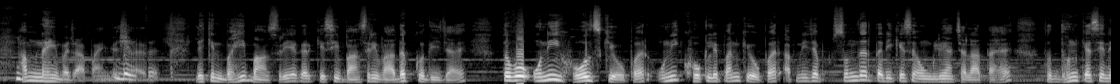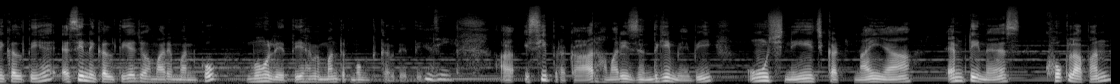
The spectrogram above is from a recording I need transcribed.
हम नहीं बजा पाएँगे शायद। लेकिन वही बांसुरी अगर किसी बांसुरी वादक को दी जाए तो वो उन्हीं होल्स के ऊपर उन्हीं खोखलेपन के ऊपर अपनी जब सुंदर तरीके से उंगलियाँ चलाता है तो धुन कैसी निकलती है? ऐसी निकलती है जो हमारे मन को मोह लेती है हमें मंत्र मुग्ध कर देती है। जी। इसी प्रकार हमारी ज़िंदगी में भी ऊंच नीच कठिनाइयाँ एम्प्टीनेस खोखलापन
